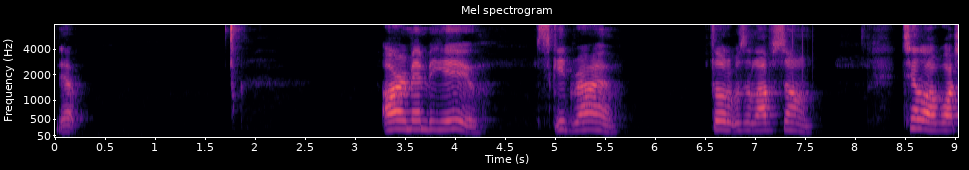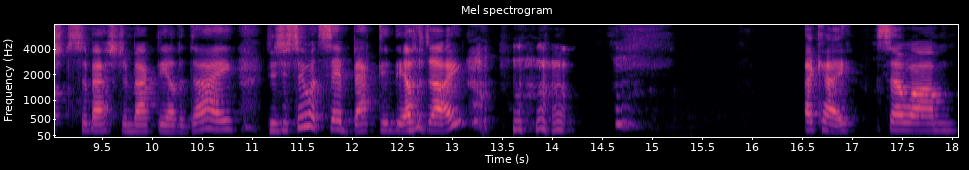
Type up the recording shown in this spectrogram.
Yep. I remember you, Skid Row. Thought it was a love song. Till I watched Sebastian Bach the other day. Did you see what Seb Bach did the other day? okay, so um,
